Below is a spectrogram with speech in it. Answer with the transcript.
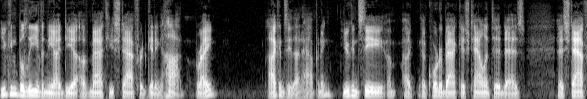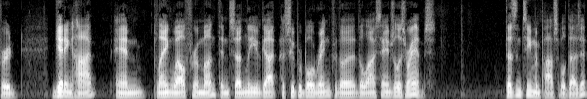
you can believe in the idea of Matthew Stafford getting hot, right? I can see that happening. You can see a, a quarterback as talented as as Stafford getting hot and playing well for a month, and suddenly you've got a Super Bowl ring for the, the Los Angeles Rams. Doesn't seem impossible, does it?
